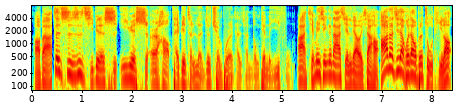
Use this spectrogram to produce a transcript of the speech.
好吧，正式日期变成十一月十二号才变成冷，就是全部人开始穿冬天的衣服啊。前面先跟大家闲聊一下哈。好，那接下来回到我们的主题了。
